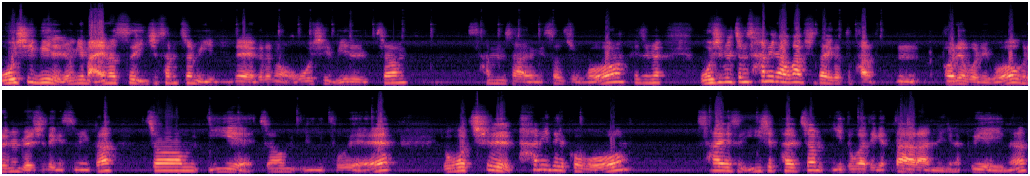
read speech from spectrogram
51 여기 마이너스 23.1인데 그러면 51.34 여기 써주고 해주면 51.3이라고 합시다. 이것도 바, 음, 버려버리고 그러면 몇이 되겠습니까? 점 2에 점 2도에 요거 7, 8이 될 거고 4에서 28.2도가 되겠다라는 얘기네. VA는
